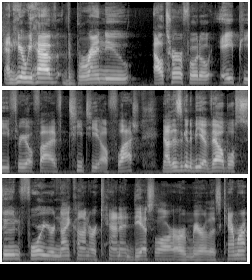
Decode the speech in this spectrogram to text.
And here we have the brand new Altura Photo AP305 TTL flash. Now this is going to be available soon for your Nikon or Canon DSLR or mirrorless camera.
